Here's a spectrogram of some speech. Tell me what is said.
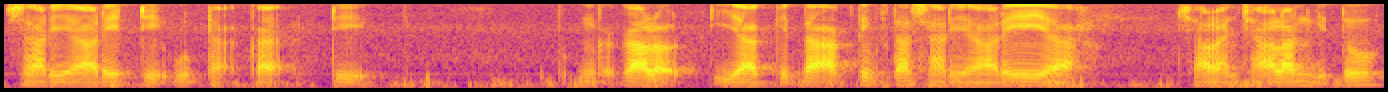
sehari-hari di udara di kalau ya kita aktivitas sehari-hari ya jalan-jalan gitu.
